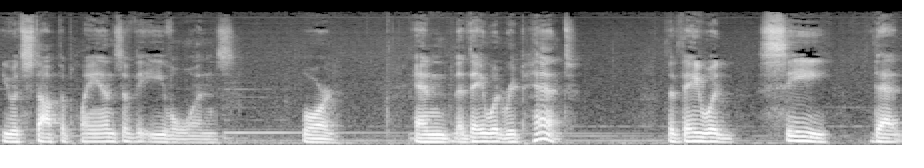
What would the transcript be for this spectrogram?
You would stop the plans of the evil ones, Lord, and that they would repent, that they would see that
